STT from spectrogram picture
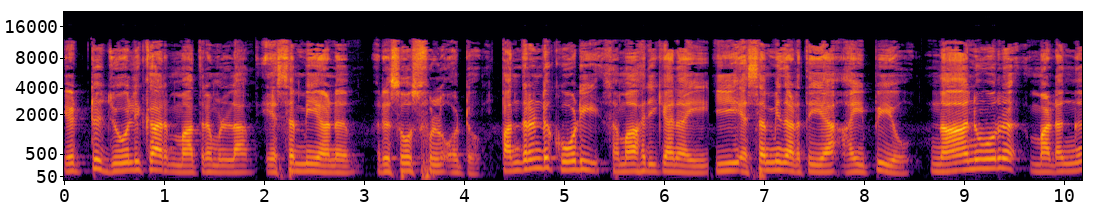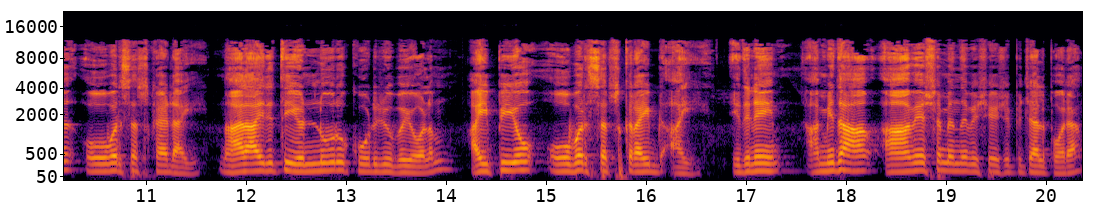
എട്ട് ജോലിക്കാർ മാത്രമുള്ള എസ് എം ഇ ആണ് റിസോഴ്സ്ഫുൾ ഓട്ടോ. പന്ത്രണ്ട് കോടി സമാഹരിക്കാനായി ഈ എസ് എം ഇ നടത്തിയ ഐ പി ഒ നാനൂറ് മടങ്ങ് ഓവർ സബ്സ്ക്രൈബ് ആയി നാലായിരത്തി എണ്ണൂറ് കോടി രൂപയോളം ഐ പി ഒ ഓവർ സബ്സ്ക്രൈബ്ഡ് ആയി. ഇതിനെ അമിത ആവേശം എന്ന് വിശേഷിപ്പിച്ചാൽ പോരാ.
